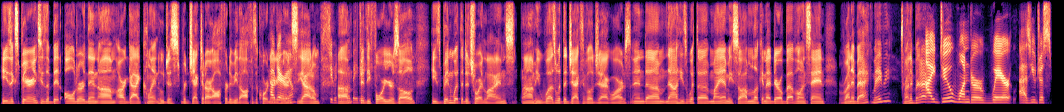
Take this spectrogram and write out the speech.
he's experienced. He's a bit older than um, our guy Clint, who just rejected our offer to be the offensive coordinator here in. Seattle. Stupid Um, baby. 54 years old. He's been with the Detroit Lions. Um, he was with the Jacksonville Jaguars, and um, now he's with uh, Miami. So I'm looking at Darrell Bevell and saying, run it back, maybe run it back. I do wonder where, as you just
